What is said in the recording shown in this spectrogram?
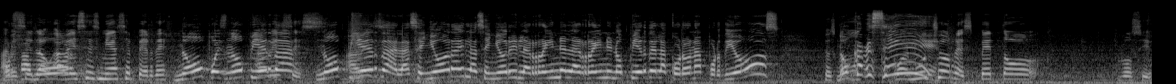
A Por veces, lo- a veces me hace perder. No, pues no pierda. veces, no a pierda. La señora y la señora y la reina y la reina y no pierde la corona, por Dios. Pues no cabecee. Con mucho respeto, Rocío,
